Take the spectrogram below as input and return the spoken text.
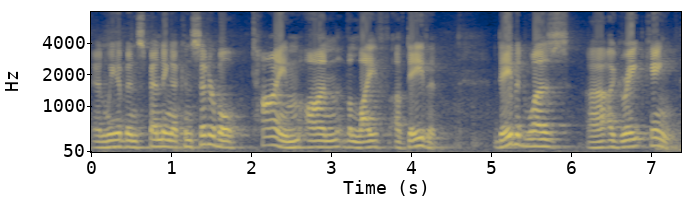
and we have been spending a considerable time on the life of David. David was uh, a great king.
